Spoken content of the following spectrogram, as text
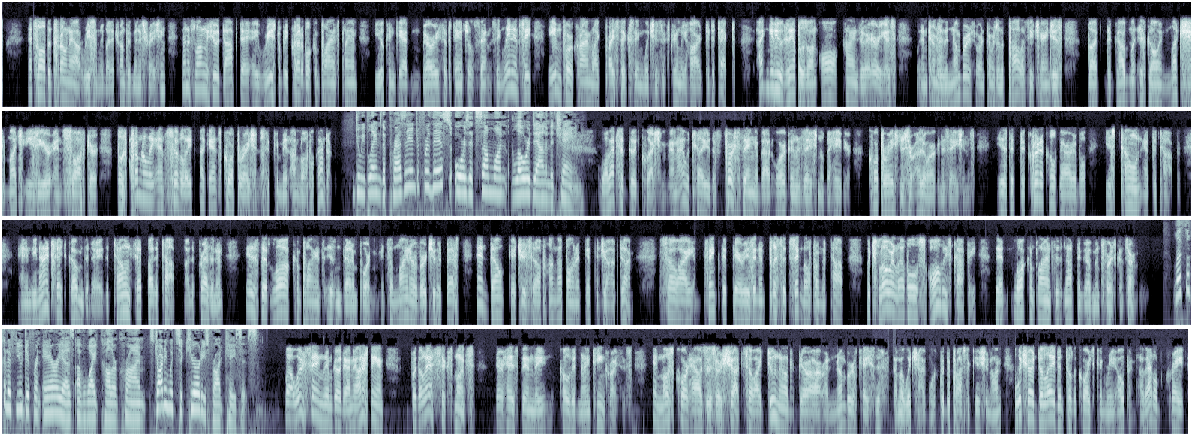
That's all been thrown out recently by the Trump administration. And as long as you adopt a, a reasonably credible compliance plan, you can get very substantial sentencing leniency, even for a crime like price fixing, which is extremely hard to detect. I can give you examples on all kinds of areas in terms of the numbers or in terms of the policy changes, but the government is going much, much easier and softer, both criminally and civilly, against corporations that commit unlawful conduct. Do we blame the president for this, or is it someone lower down in the chain? Well, that's a good question. And I would tell you the first thing about organizational behavior, corporations or other organizations, is that the critical variable is tone at the top. And the United States government today, the tone set by the top, by the president, is that law compliance isn't that important. It's a minor virtue at best, and don't get yourself hung up on it, get the job done. So I think that there is an implicit signal from the top which lower levels always copy, that law compliance is not the government's first concern. Let's look at a few different areas of white collar crime, starting with securities fraud cases. Well, we're seeing them go down. Now, understand, for the last six months, there has been the COVID 19 crisis and most courthouses are shut. So I do know that there are a number of cases, some of which I've worked with the prosecution on, which are delayed until the courts can reopen. So that'll create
